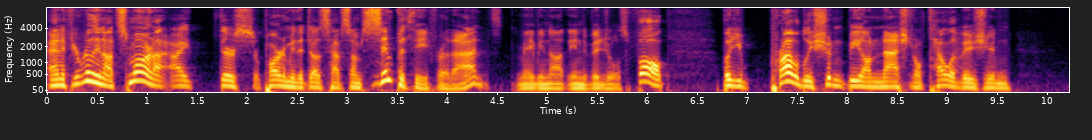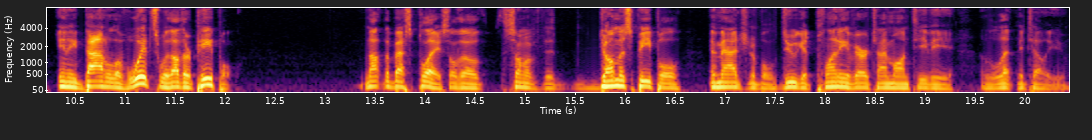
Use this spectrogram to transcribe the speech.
And if you're really not smart, I, I there's a part of me that does have some sympathy for that. It's maybe not the individual's fault, but you probably shouldn't be on national television in a battle of wits with other people. Not the best place, although some of the dumbest people imaginable do get plenty of airtime on TV. Let me tell you.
